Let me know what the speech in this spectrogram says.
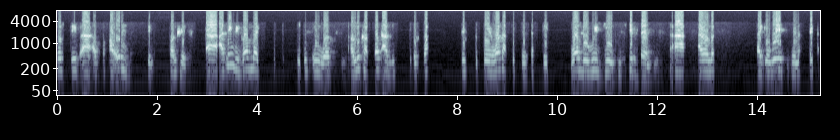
own, uh, our own country. Uh, I think the government is inward and look at what are the what what are they What do we do to keep them? Uh, I understand like a way in Africa.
